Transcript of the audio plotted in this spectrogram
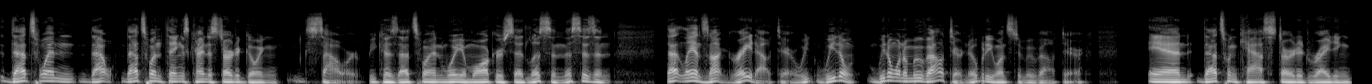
that's when that that's when things kind of started going sour because that's when William Walker said, "Listen, this isn't that land's not great out there. We we don't we don't want to move out there. Nobody wants to move out there." And that's when Cass started writing,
